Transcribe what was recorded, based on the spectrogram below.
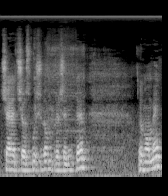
ceea ce a spus și domnul președinte, în momentul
